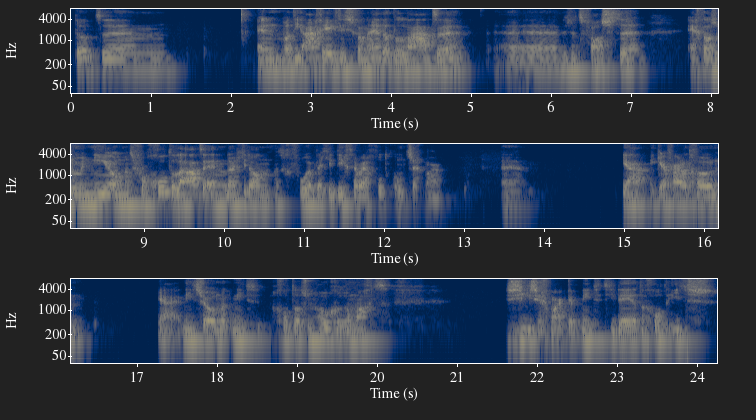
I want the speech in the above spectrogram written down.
Dat, um, en wat hij aangeeft is van hè, dat laten, uh, dus het vasten, echt als een manier om het voor God te laten en dat je dan het gevoel hebt dat je dichter bij God komt, zeg maar. Um, ja, ik ervaar dat gewoon ja, niet zo omdat ik niet God als een hogere macht zie, zeg maar. Ik heb niet het idee dat de God iets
